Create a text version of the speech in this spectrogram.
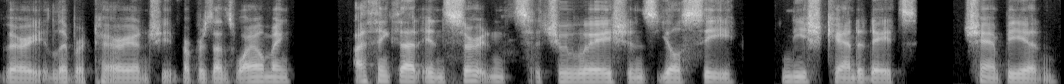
very libertarian. She represents Wyoming. I think that in certain situations, you'll see niche candidates champion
